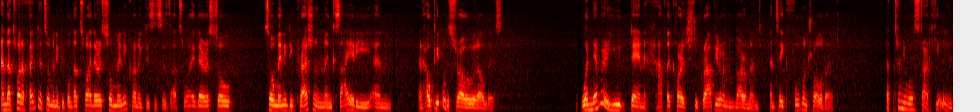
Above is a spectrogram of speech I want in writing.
and that's what affected so many people. That's why there are so many chronic diseases. That's why there are so so many depression anxiety and and how people struggle with all this. Whenever you then have the courage to grab your environment and take full control of it that's when you will start healing.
